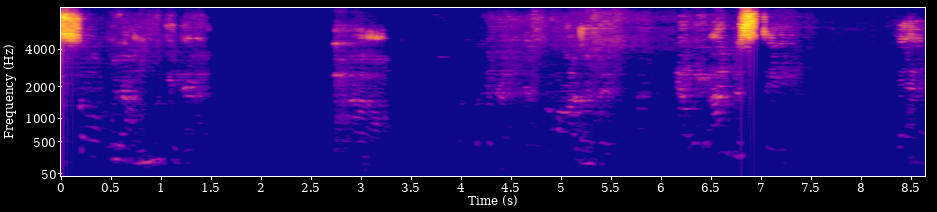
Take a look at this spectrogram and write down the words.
So we are looking at looking at this part of it, and we understand that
